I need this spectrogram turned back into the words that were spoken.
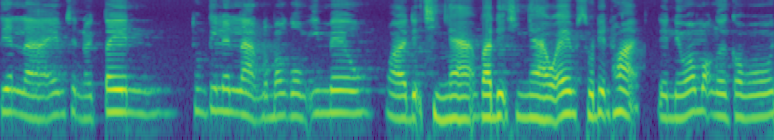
tiên là em sẽ nói tên, thông tin liên lạc nó bao gồm email và địa chỉ nhà và địa chỉ nhà của em, số điện thoại để nếu mà mọi người có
